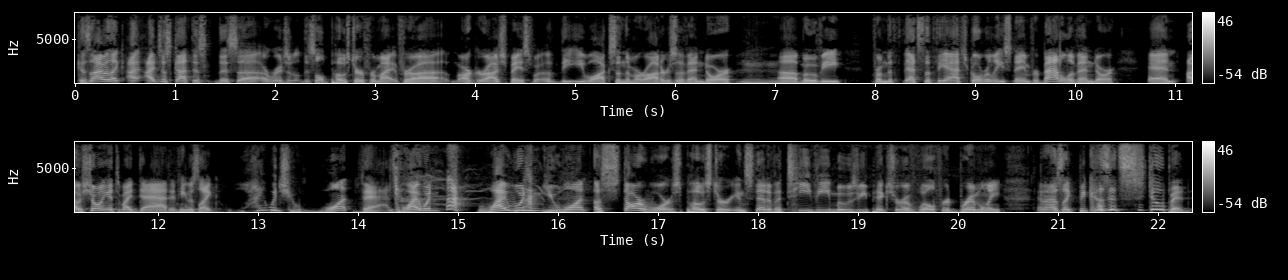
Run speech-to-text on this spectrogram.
Because I was like, I, I just got this this uh, original this old poster for my for uh, our garage space of the Ewoks and the Marauders of Endor uh, movie from the that's the theatrical release name for Battle of Endor. And I was showing it to my dad, and he was like, "Why would you want that? Why would why wouldn't you want a Star Wars poster instead of a TV movie picture of Wilford Brimley?" And I was like, "Because it's stupid.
